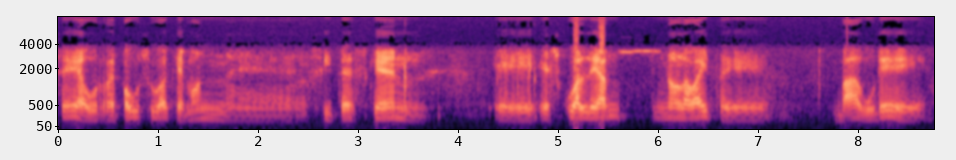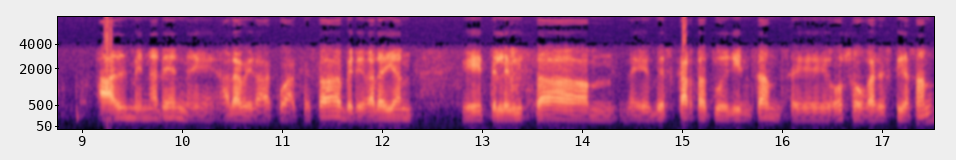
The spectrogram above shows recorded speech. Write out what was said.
ze aurre pausuak emon e, zitezken e, eskualdean nolabait e, ba gure almenaren e, araberakoak ez da bere garaian e, telebista e, deskartatu egin zan ze oso garestia zan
